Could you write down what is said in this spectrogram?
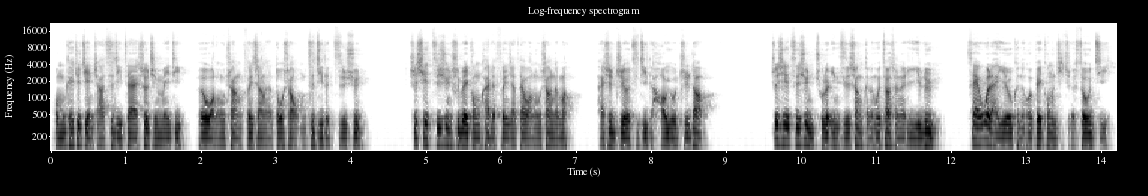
我们可以去检查自己在社群媒体和网络上分享了多少我们自己的资讯，这些资讯是被公开的分享在网络上的吗？还是只有自己的好友知道？这些资讯除了隐私上可能会造成的疑虑，在未来也有可能会被攻击者搜集，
